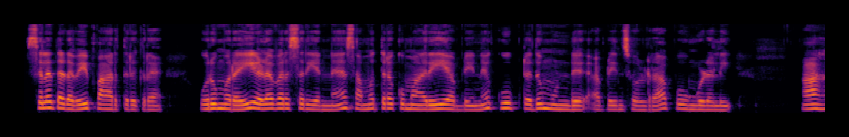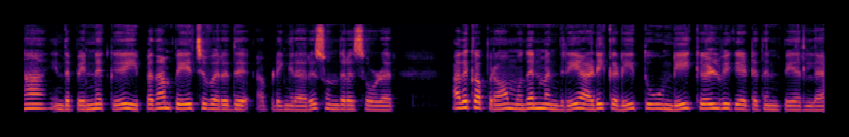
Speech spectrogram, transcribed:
சில தடவை பார்த்துருக்குறேன். ஒரு முறை இளவரசர் என்ன சமுத்திரகுமாரி அப்படின்னு கூப்பிட்டதும் உண்டு அப்படின்னு சொல்கிறா பூங்குழலி. ஆஹா இந்த பெண்ணுக்கு இப்போ தான் பேச்சு வருது அப்படிங்கிறாரு சுந்தர சோழர். அதுக்கப்புறம் முதன் மந்திரி அடிக்கடி தூண்டி கேள்வி கேட்டதன் பேரில்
